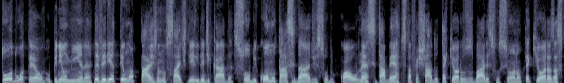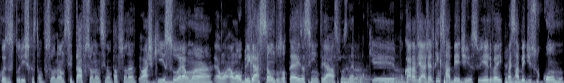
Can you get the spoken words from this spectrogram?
todo hotel, opinião minha, né, deveria ter uma página no site dele dedicada sobre como tá a cidade, sobre qual, né, se tá aberto, se tá fechado, até que horas os bares funcionam, até que horas as coisas turísticas estão funcionando, se tá funcionando, se não tá funcionando. Eu acho que isso é uma, é uma, é uma obrigação dos hotéis, assim, entre aspas, né? Exato. né? Porque Exato cara viajar, ele tem que saber disso. E ele vai, vai saber disso como,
